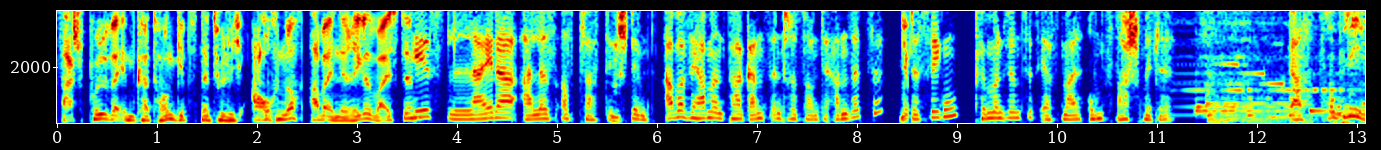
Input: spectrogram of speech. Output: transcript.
Waschpulver im Karton gibt's natürlich auch noch, aber in der Regel, weißt du, Ist leider alles aus Plastik, Hm. stimmt. Aber wir haben ein paar ganz interessante Ansätze und Ja. deswegen kümmern wir uns jetzt erstmal ums Waschmittel. Das Problem.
